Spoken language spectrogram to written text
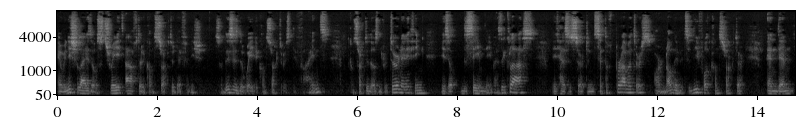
and we initialize those straight after the constructor definition. So this is the way the constructor is defined. Constructor doesn't return anything, is of the same name as the class. It has a certain set of parameters, or none if it's a default constructor, and then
